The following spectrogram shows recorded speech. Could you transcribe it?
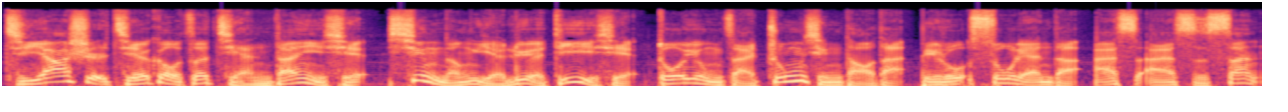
挤压式结构则简单一些，性能也略低一些，多用在中型导弹，比如苏联的 SS 三。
